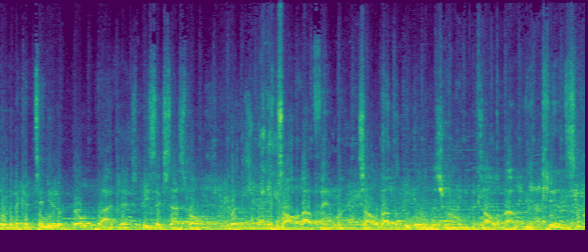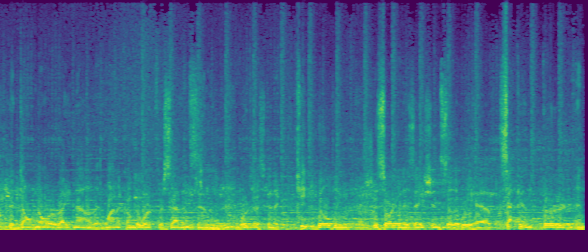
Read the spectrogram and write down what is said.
We're going to continue to build projects, be successful, but it's all about family. It's all about the people in this room. It's all about the kids don't know her right now, that want to come to work for Sevenson, and we're just going to keep building this organization so that we have second, third, and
